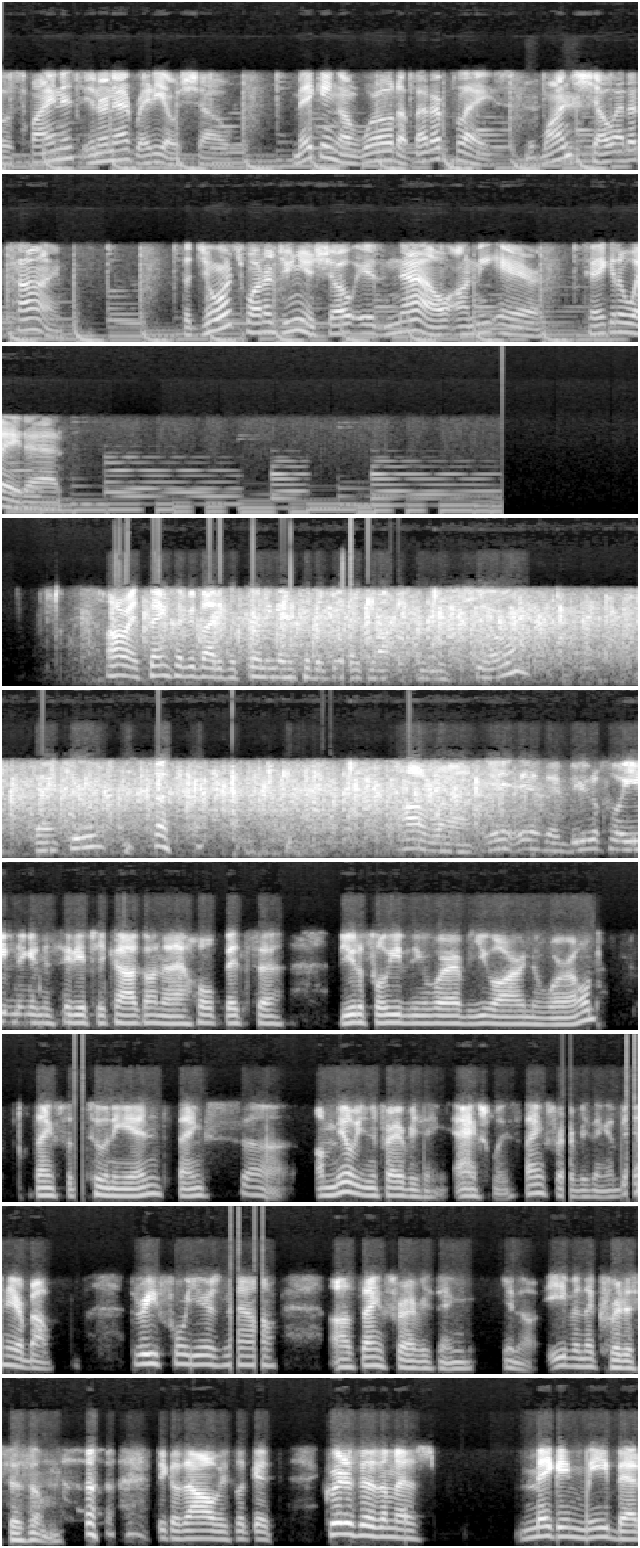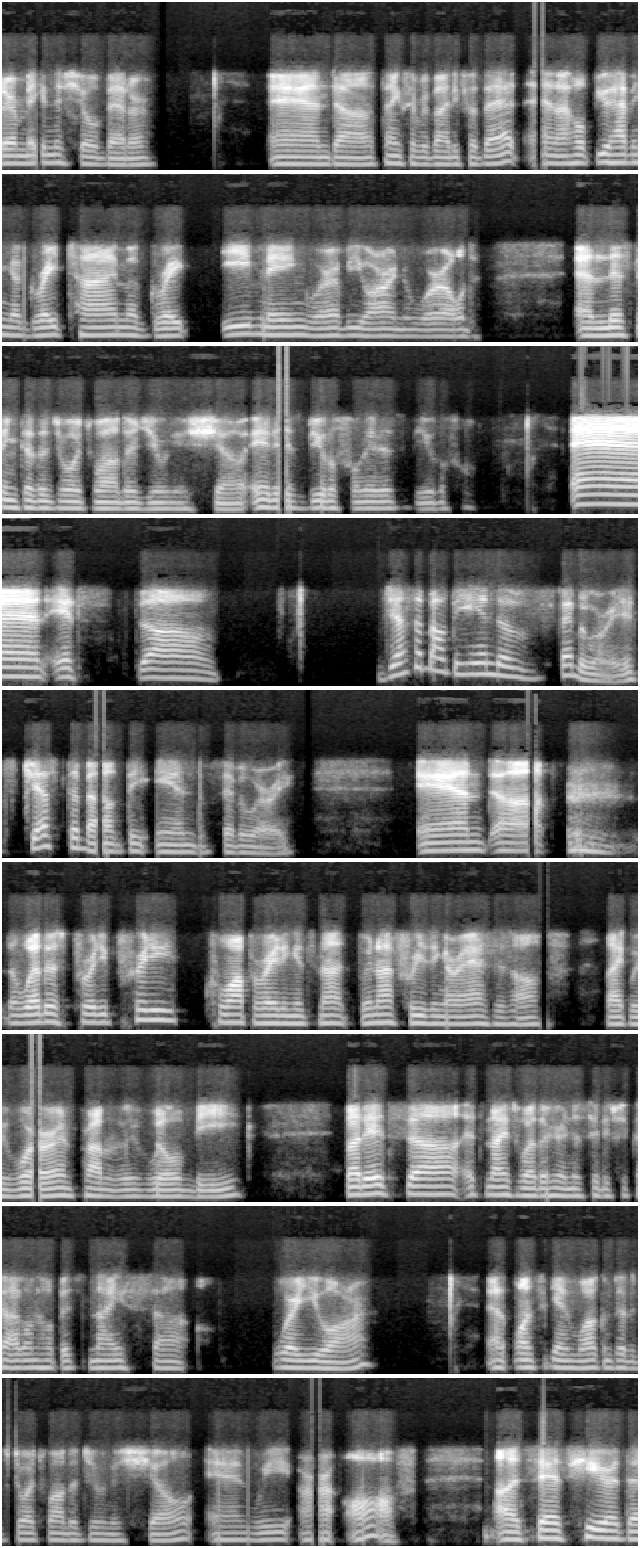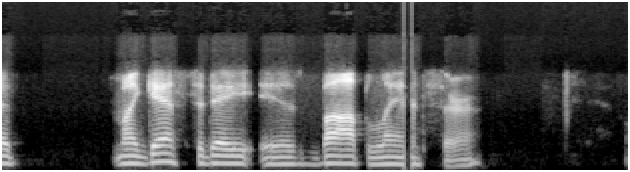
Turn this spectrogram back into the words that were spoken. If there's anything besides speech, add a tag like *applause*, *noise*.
Chicago's finest internet radio show, making a world a better place, one show at a time. The George Wilder Jr. Show is now on the air. Take it away, Dad. All right, thanks everybody for tuning in to the George Wilder Jr. Show. Thank you. *laughs* oh wow, it is a beautiful evening in the city of Chicago, and I hope it's a beautiful evening wherever you are in the world. Thanks for tuning in. Thanks uh, a million for everything. Actually, thanks for everything. I've been here about three, four years now. Uh, thanks for everything. You know, even the criticism, *laughs* because I always look at criticism as making me better, making the show better. And uh, thanks everybody for that. And I hope you're having a great time, a great evening wherever you are in the world. and listening to the George Wilder Jr. show. It is beautiful. It is beautiful. And it's uh, just about the end of February. It's just about the end of February. And uh, *clears throat* the weather's pretty, pretty cooperating. It's not, we're not freezing our asses off like we were and probably will be. But it's uh, it's nice weather here in the city of Chicago, and hope it's nice uh, where you are. And once again, welcome to the George Wilder Jr. Show, and we are off. Uh, it says here that my guest today is Bob Lancer.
